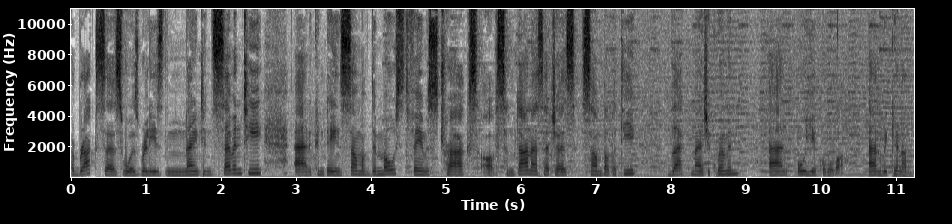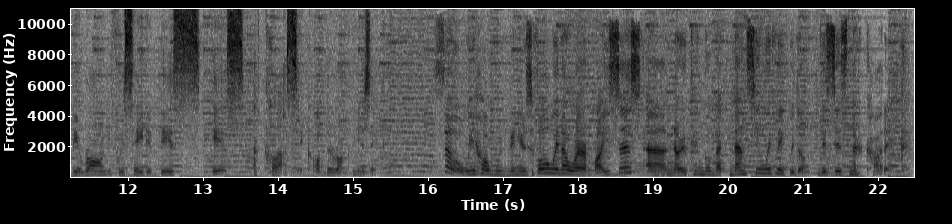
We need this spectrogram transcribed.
Abraxas was released in 1970 and contains some of the most famous tracks of Santana, such as Samba Pa Ti, Black Magic Women, and Oye Como Va. And we cannot be wrong if we say that this is a classic of the rock music. So, we hope we've been useful with our advices, and now you can go back dancing with Liquido. This is Narcotic.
